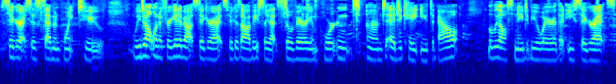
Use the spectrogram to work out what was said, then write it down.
cigarettes is 7.2 we don't want to forget about cigarettes because obviously that's still very important um, to educate youth about. But we also need to be aware that e cigarettes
